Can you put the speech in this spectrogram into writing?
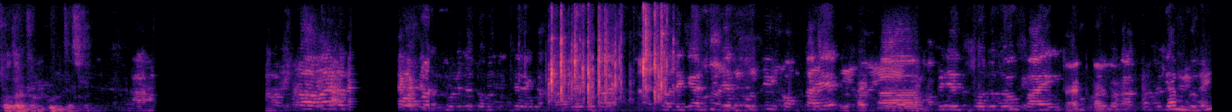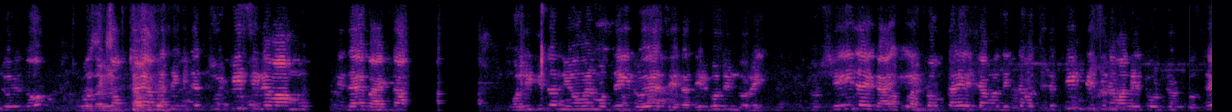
পদার্পণ করতেছি। ধারাবাহিকতা আমরা দেখে আসছি যে প্রতি সপ্তাহে আপনি যেহেতু প্রযোজক বা এই সংক্রান্ত কাজ করছেন, জড়িত, প্রতি সপ্তাহে আমরা দেখি যে দুইটি সিনেমা মুক্তি দেয় বা একটা উল্লিখিত নিয়মের মধ্যেই রয়েছে এটা দীর্ঘদিন ধরেই। তো সেই জায়গায় এই সপ্তাহে এসে আমরা দেখতে পাচ্ছি যে তিনটি সিনেমা নিয়ে তোড়জোড় চলছে।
